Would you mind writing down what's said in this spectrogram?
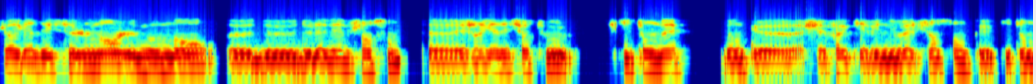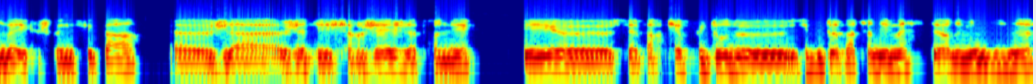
je regardais seulement le moment euh, de, de la même chanson, euh, et je regardais surtout ce qui tombait. Donc, euh, à chaque fois qu'il y avait une nouvelle chanson que, qui tombait et que je connaissais pas, euh, je, la, je la téléchargeais, je la prenais, et euh, c'est à partir plutôt de, c'est plutôt à partir des Masters 2019,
